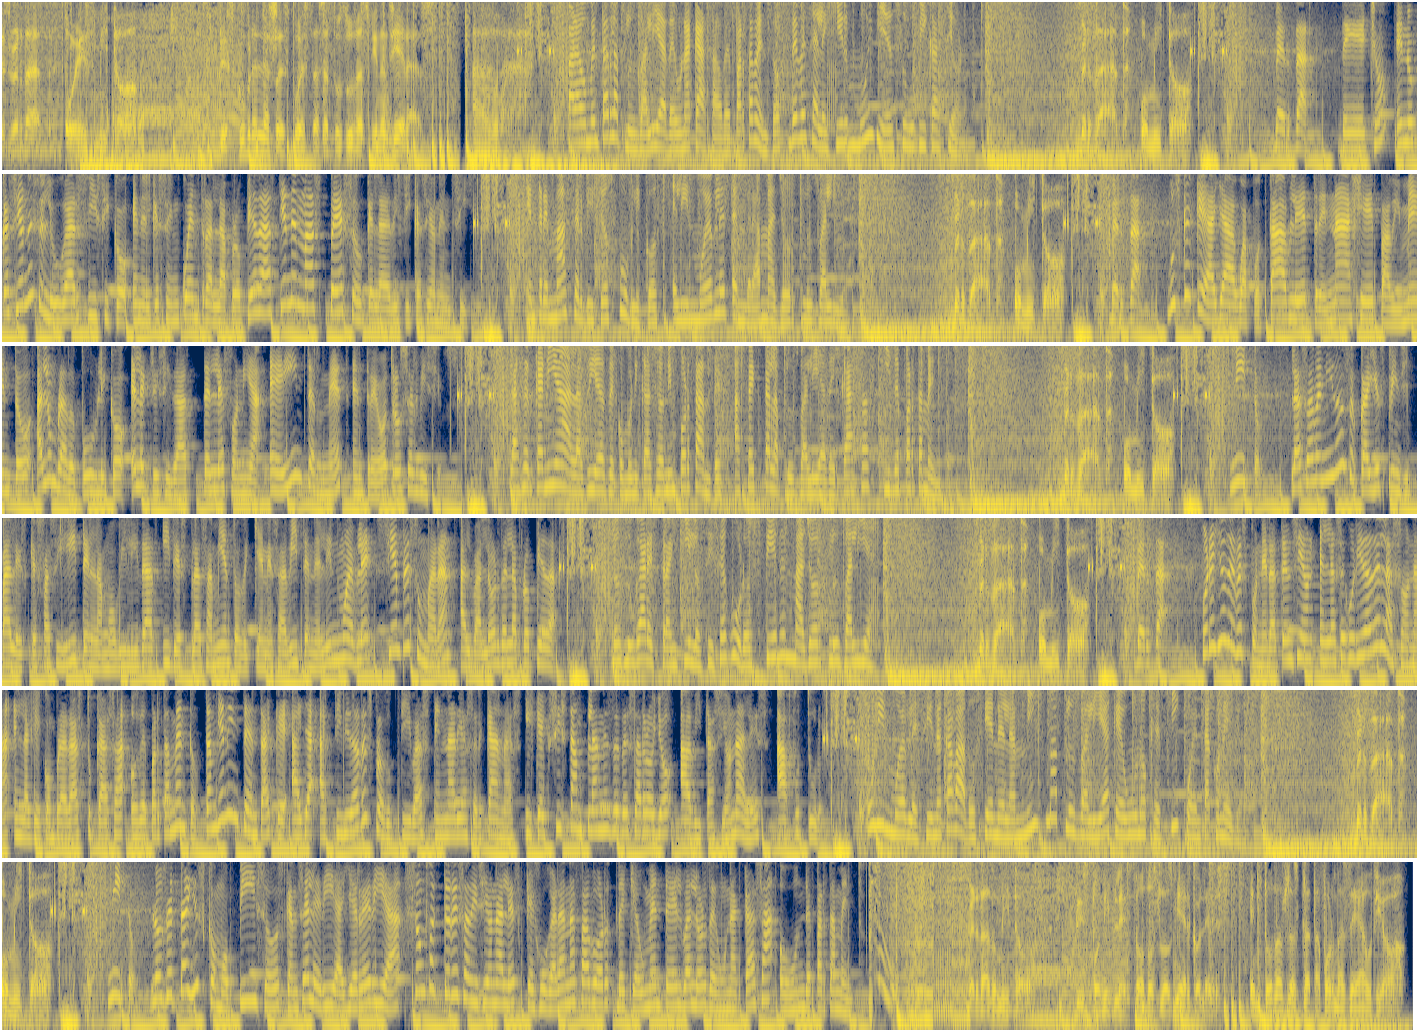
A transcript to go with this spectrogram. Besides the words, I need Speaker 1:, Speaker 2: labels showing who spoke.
Speaker 1: ¿Es verdad o es mito? Descubra las respuestas a tus dudas financieras ahora.
Speaker 2: Para aumentar la plusvalía de una casa o departamento, debes elegir muy bien su ubicación.
Speaker 1: ¿Verdad o mito?
Speaker 3: Verdad. De hecho, en ocasiones el lugar físico en el que se encuentra la propiedad tiene más peso que la edificación en sí.
Speaker 2: Entre más servicios públicos, el inmueble tendrá mayor plusvalía.
Speaker 1: ¿Verdad o mito?
Speaker 3: Verdad. Busca que haya agua potable, drenaje, pavimento, alumbrado público, electricidad, telefonía e internet, entre otros servicios.
Speaker 2: La cercanía a las vías de comunicación importantes afecta la plusvalía de casas y departamentos.
Speaker 1: ¿Verdad o mito?
Speaker 3: Mito. Las avenidas o calles principales que faciliten la movilidad y desplazamiento de quienes habiten el inmueble siempre sumarán al valor de la propiedad.
Speaker 2: Los lugares tranquilos y seguros tienen mayor plusvalía.
Speaker 1: ¿Verdad o mito?
Speaker 3: Verdad. Por ello debes poner atención en la seguridad de la zona en la que comprarás tu casa o departamento. También intenta que haya actividades productivas en áreas cercanas y que existan planes de desarrollo habitacionales a futuro.
Speaker 2: Un inmueble sin acabados tiene la misma plusvalía que uno que sí cuenta con ellos.
Speaker 1: ¿Verdad o mito?
Speaker 3: Mito. Los detalles como pisos, cancelería y herrería son factores adicionales que jugarán a favor de que aumente el valor de una casa o un departamento.
Speaker 1: ¿Verdad o mito? Disponible todos los miércoles en todas las plataformas de audio.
